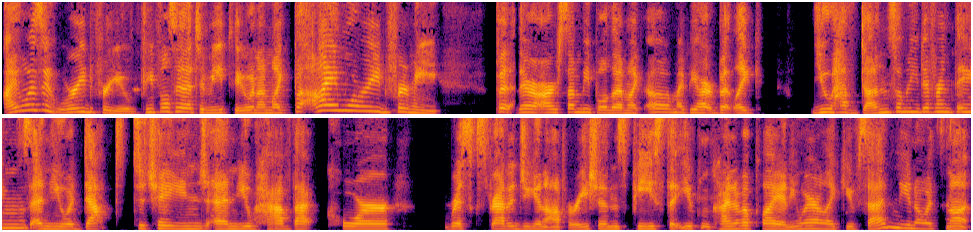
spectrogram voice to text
I wasn't worried for you. People say that to me too. And I'm like, but I'm worried for me. But there are some people that I'm like, oh, it might be hard. But like, you have done so many different things and you adapt to change and you have that core risk strategy and operations piece that you can kind of apply anywhere like you've said. You know it's not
